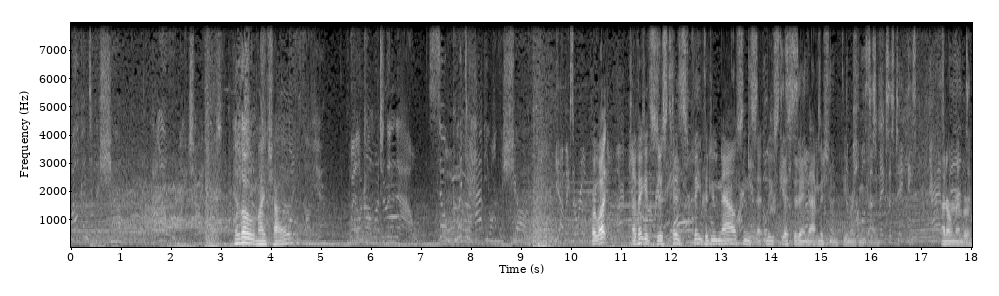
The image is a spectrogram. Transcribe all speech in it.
welcome to the show. Hello, my child. Hello, my child. Both of you. Welcome to the now. So good to have you on the show. Yeah, it makes a real Wait, what? I think it's just his thing to do now since at least yesterday in that mission with the American guys. Publicist makes us take these I don't remember. and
